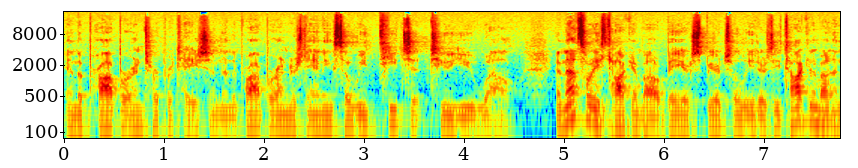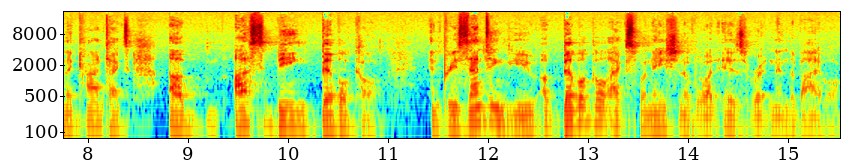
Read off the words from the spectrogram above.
in the proper interpretation and the proper understanding so we teach it to you well. And that's what he's talking about, obey your spiritual leaders. He's talking about in the context of us being biblical and presenting to you a biblical explanation of what is written in the Bible.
